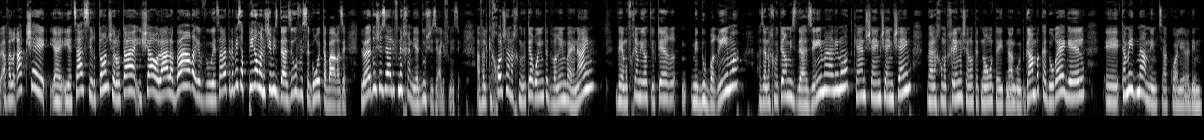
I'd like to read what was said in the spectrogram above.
אבל רק כשיצא הסרטון של אותה אישה עולה על הבר, והוא יצא לטלוויזיה, פתאום אנשים הזדעזעו וסגרו את הבר הזה. לא ידעו שזה היה לפני כן, ידעו שזה היה לפני זה. אבל ככל שאנחנו יותר רואים את הדברים בעיניים, והם הופכים להיות יותר מדוברים, אז אנחנו יותר מזדעזעים מהאלימות, כן, שיים, שיים, שיים, ואנחנו מתחילים לשנות את נורמות ההתנהגות. גם בכדורגל, אה, תמיד מאמנים צעקו על ילדים.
